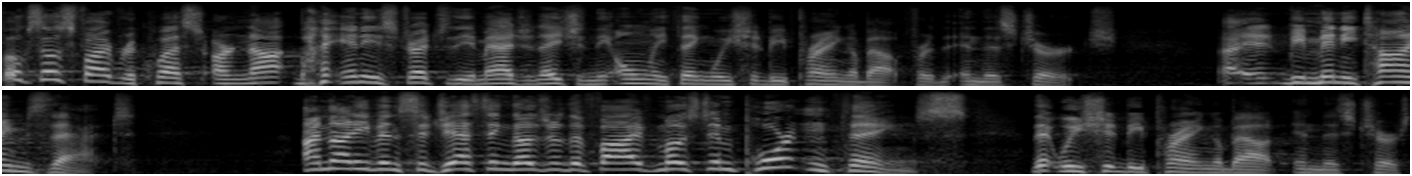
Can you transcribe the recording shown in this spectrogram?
Folks, those five requests are not by any stretch of the imagination the only thing we should be praying about for in this church. Uh, it'd be many times that. I'm not even suggesting those are the five most important things that we should be praying about in this church.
